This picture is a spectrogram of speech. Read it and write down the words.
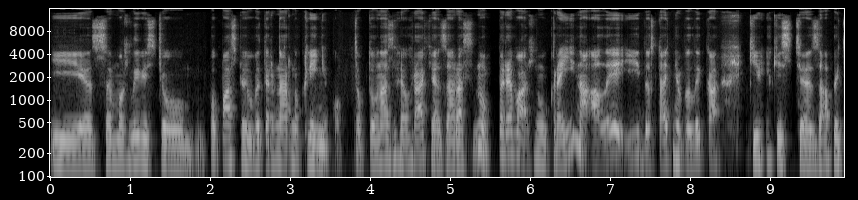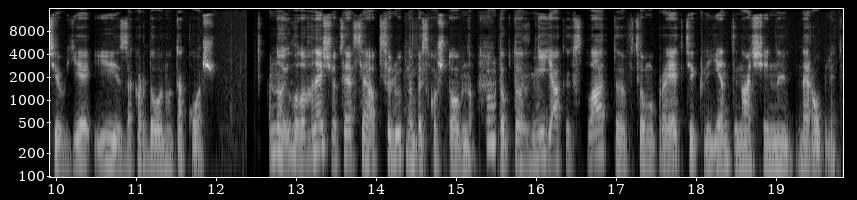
і з можливістю попасти у ветеринарну клініку. Тобто, у нас географія зараз ну переважно Україна, але і достатньо велика кількість запитів є і за кордону також. Ну і головне, що це все абсолютно безкоштовно, тобто ніяких сплат в цьому проєкті клієнти наші не, не роблять.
